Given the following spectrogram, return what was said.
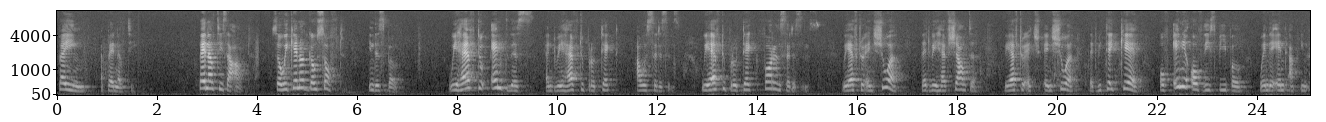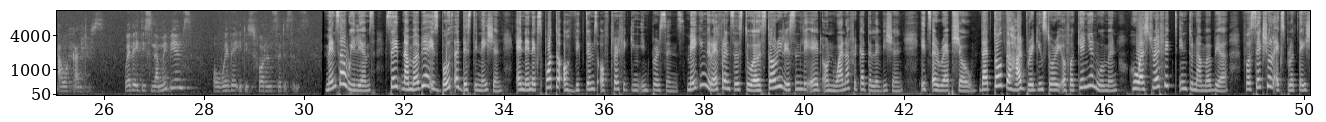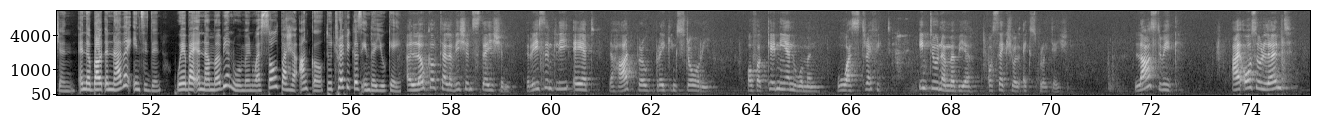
paying a penalty. Penalties are out. So we cannot go soft in this bill. We have to end this and we have to protect our citizens. We have to protect foreign citizens. We have to ensure that we have shelter. We have to ensure that we take care of any of these people when they end up in our countries, whether it is Namibians or whether it is foreign citizens. Mensah Williams said Namibia is both a destination and an exporter of victims of trafficking in persons. Making references to a story recently aired on One Africa television, It's a Wrap show that told the heartbreaking story of a Kenyan woman who was trafficked into Namibia for sexual exploitation, and about another incident whereby a Namibian woman was sold by her uncle to traffickers in the UK. A local television station recently aired the heartbreaking story of a Kenyan woman who was trafficked into Namibia for sexual exploitation. Last week, I also learned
